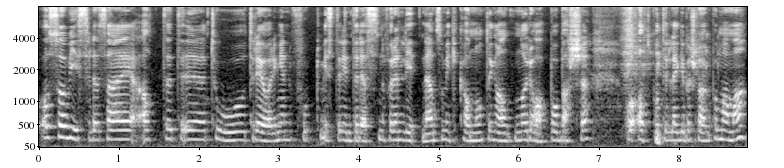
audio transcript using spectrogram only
og så viser det seg at eh, to-treåringen fort mister interessen for en liten en som ikke kan noe annet enn å rape og bæsje, og attpåtil legge beslag på mamma.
